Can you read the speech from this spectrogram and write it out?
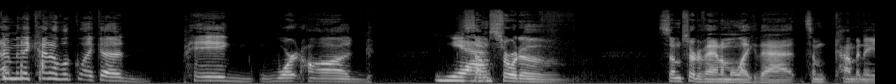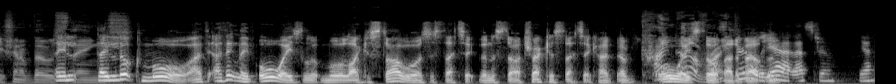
I mean they kind of look like a pig, warthog, Yeah. some sort of some sort of animal like that. Some combination of those They, things. they look more. I, th- I think they've always looked more like a Star Wars aesthetic than a Star Trek aesthetic. I, I've always of, thought right? that True, about them. yeah, that's true. Yeah.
